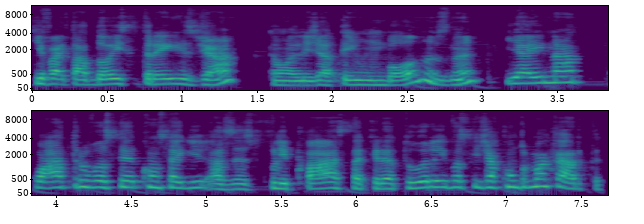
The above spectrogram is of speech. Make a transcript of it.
que vai estar tá 2, 3 já. Então ele já tem um bônus, né? E aí na 4 você consegue, às vezes, flipar essa criatura e você já compra uma carta.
